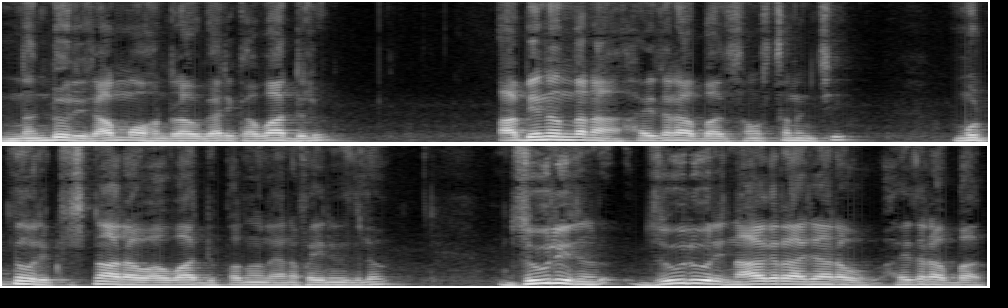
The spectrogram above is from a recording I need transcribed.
నండూరి రామ్మోహన్ రావు గారికి అవార్డులు. అభినందన హైదరాబాద్ సంస్థ నుంచి ముట్నూరి కృష్ణారావు అవార్డు పంతొమ్మిది వందల ఎనభై ఎనిమిదిలో జూలి జూలూరి నాగరాజారావు హైదరాబాద్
